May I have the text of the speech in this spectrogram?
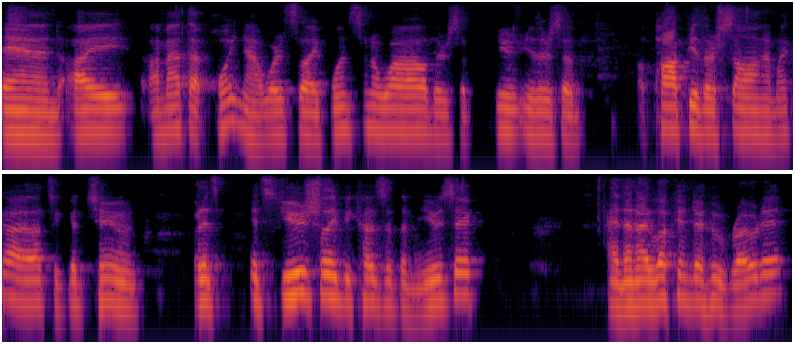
And i i'm at that point now where it's like once in a while there's a you know, there's a, a popular song. I'm like oh that's a good tune. But it's it's usually because of the music. And then i look into who wrote it.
